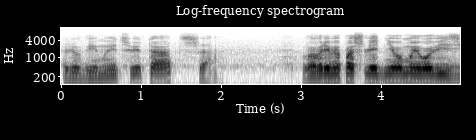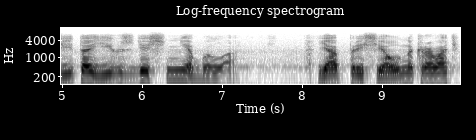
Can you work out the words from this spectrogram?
Любимые цвета отца. Во время последнего моего визита их здесь не было. Я присел на кровать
